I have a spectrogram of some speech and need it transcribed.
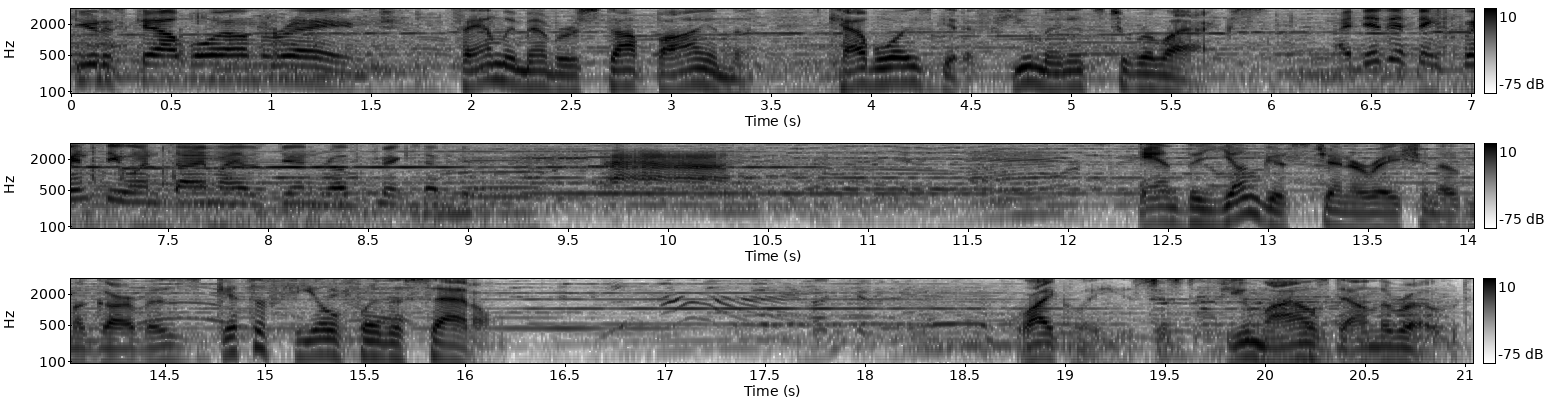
Cutest cowboy on the range. family members stop by and the cowboys get a few minutes to relax. I did this in Quincy one time. I was doing rope tricks up here. Ah. And the youngest generation of McGarvas gets a feel for the saddle. Likely just a few miles down the road.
